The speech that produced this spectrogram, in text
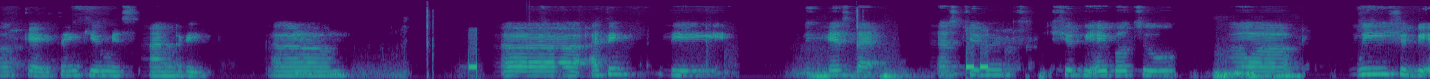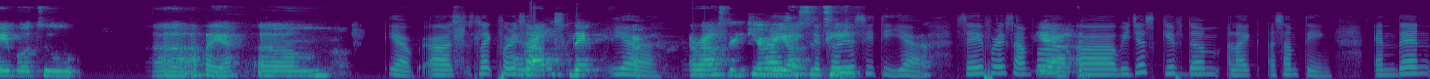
Okay, thank you, Miss Andre. Um, uh, I think the thing is that a student should be able to uh, we should be able to uh, apa ya um, yeah uh, like for example arouse yeah arouse their arising the curiosity. curiosity yeah say for example Yeah. uh we just give them like uh, something and then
